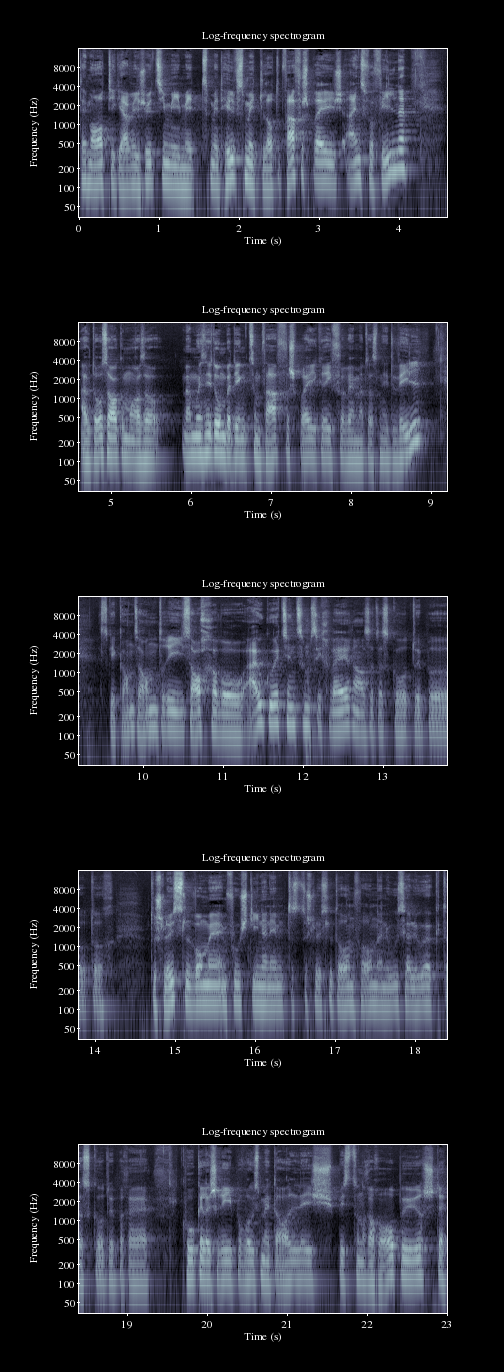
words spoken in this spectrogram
Thematik, wie schütze ich mich mit, mit Hilfsmitteln? Oder Pfefferspray ist eins von vielen. Auch da sagen wir, also man muss nicht unbedingt zum Pfefferspray greifen, wenn man das nicht will. Es gibt ganz andere Sachen, die auch gut sind, um sich zu wehren. Also das geht über durch den Schlüssel, den man im Fuß nimmt, dass der Schlüsseldorn vorne raus schaut. Das geht über einen Kugelschreiber, der aus Metall ist, bis zu einer Haarbürste.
